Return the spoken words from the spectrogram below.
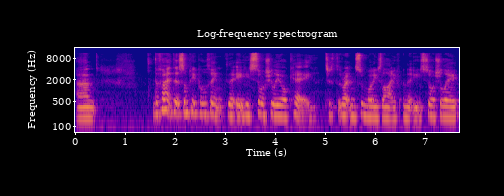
And the fact that some people think that it is socially okay to threaten somebody's life and that it's socially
